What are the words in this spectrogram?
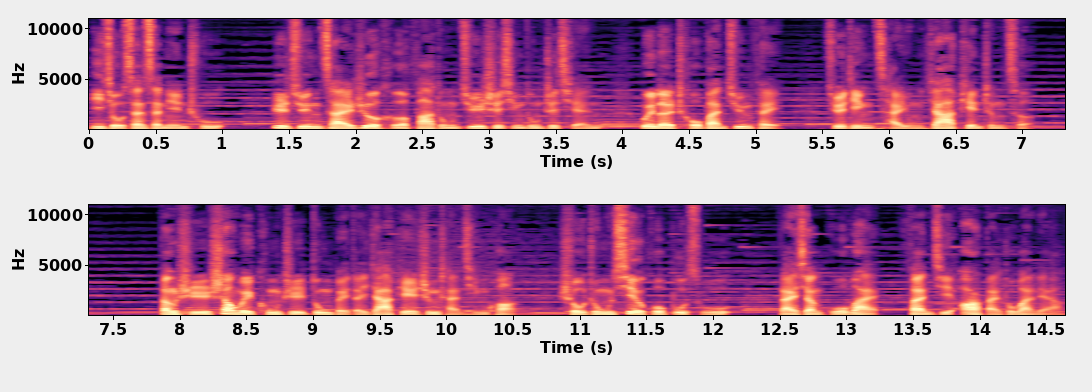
一九三三年初，日军在热河发动军事行动之前，为了筹办军费，决定采用鸦片政策。当时尚未控制东北的鸦片生产情况，手中现货不足，乃向国外贩寄二百多万两，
